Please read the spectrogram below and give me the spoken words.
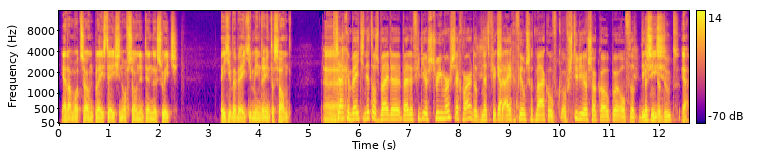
Ja, dan wordt zo'n PlayStation of zo'n Nintendo Switch beetje bij beetje minder interessant. Eh, Het is eigenlijk een beetje net als bij de, bij de videostreamers, zeg maar. Dat Netflix Ja. zijn eigen films gaat maken of, of studio's zou kopen. Of dat Disney Precies. dat doet. Ja.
